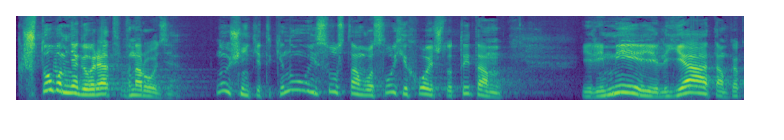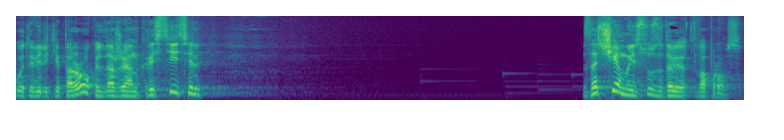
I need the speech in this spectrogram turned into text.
Что бы мне говорят в народе? Ну, ученики такие, ну, Иисус там, вот слухи ходят, что ты там Иеремия, Илья, там какой-то великий пророк или даже Иоанн Креститель. Зачем Иисус задает этот вопрос?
